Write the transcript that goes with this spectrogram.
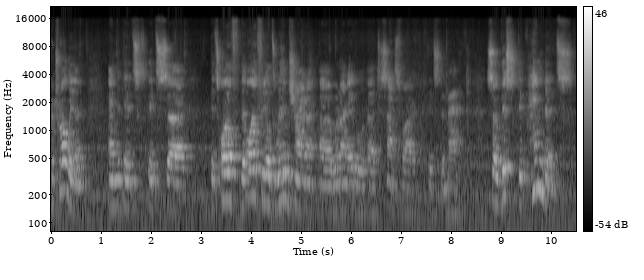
petroleum, and its, its, uh, its oil, the oil fields within China uh, were not able uh, to satisfy its demand. So this dependence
